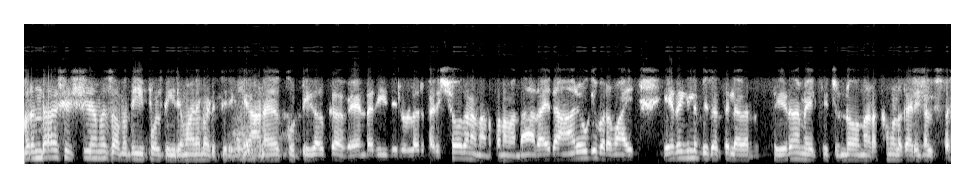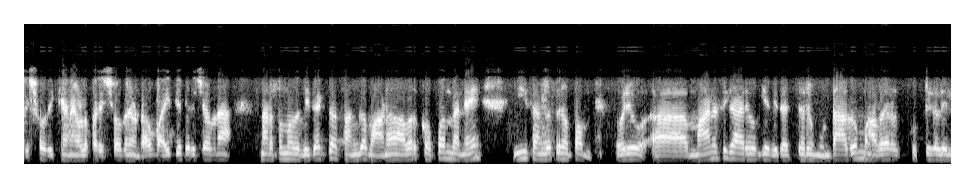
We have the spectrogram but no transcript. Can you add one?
വൃന്ദ ശിശുക്ഷേമ സമിതി ഇപ്പോൾ തീരുമാനമെടുത്തിരിക്കുകയാണ്. കുട്ടികൾക്ക് വേണ്ട രീതിയിലുള്ള ഒരു പരിശോധന നടത്തണമെന്ന്. അതായത് ആരോഗ്യപരമായി ഏതെങ്കിലും വിധത്തിൽ അവർ പീഡനമേൽപ്പിച്ചിട്ടുണ്ടോ എന്നടക്കമുള്ള കാര്യങ്ങൾ പരിശോധിക്കാനുള്ള പരിശോധന ഉണ്ടാവും. വൈദ്യ പരിശോധന നടത്തുന്നത് വിദഗ്ധ സംഘമാണ്. അവർക്കൊപ്പം തന്നെ ഈ സംഘത്തിനൊപ്പം ഒരു മാനസികാരോഗ്യ വിദഗ്ധരും ഉണ്ടാകും. അവർ കുട്ടികളിൽ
